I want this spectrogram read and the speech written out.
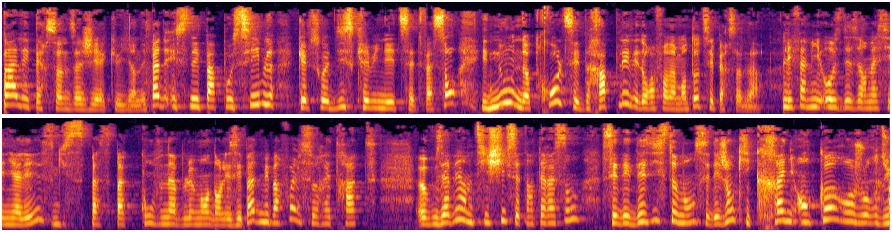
pas les personnes âgées accueillies en EHPAD. Et ce n'est pas possible qu'elles soient discriminées de cette façon. Et nous, notre rôle, c'est de rappeler les droits fondamentaux de ces personnes-là. Les familles osent désormais signaler ce qui ne se passe pas convenablement dans les EHPAD, mais parfois elles se rétractent. Euh, vous avez un petit chiffre, c'est intéressant. C'est des désistements, c'est des gens qui craignent encore aujourd'hui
